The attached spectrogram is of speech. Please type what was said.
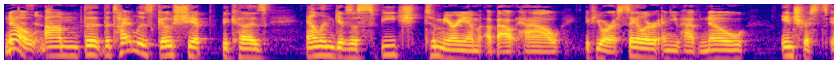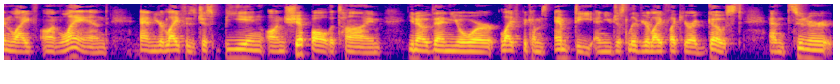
no um the the title is ghost ship because ellen gives a speech to merriam about how if you are a sailor and you have no interests in life on land and your life is just being on ship all the time you know then your life becomes empty and you just live your life like you're a ghost and sooner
